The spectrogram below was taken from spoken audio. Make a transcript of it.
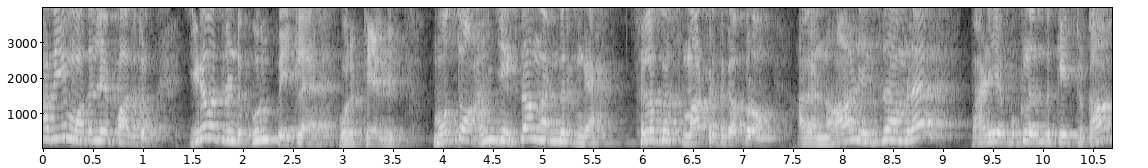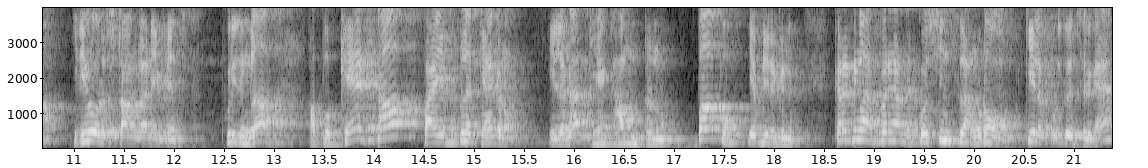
அதையும் முதல்ல பார்த்துட்டோம். இருபத்தி ரெண்டு குரூப் எயிட்டில் ஒரு கேள்வி. மொத்தம் அஞ்சு எக்ஸாம் நடந்திருக்குங்க. சிலபஸ் மாற்றத்துக்கு அப்புறம் அதில் நாலு எக்ஸாமில் பழைய புக்கில் இருந்து கேட்டிருக்கான். இதுவே ஒரு ஸ்ட்ராங்கான எவிடன்ஸ் புரியுதுங்களா? அப்போ கேட்டால் பழைய புக்கில் கேட்கணும். இல்லைன்னா கேட்காம விட்டுணும் பார்ப்போம் எப்படி இருக்குன்னு. கரெக்டுங்களா அது பாருங்க அந்த கொஸ்டின்ஸ்லாம் கூட கீழே கொடுத்து வச்சிருக்கேன்.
